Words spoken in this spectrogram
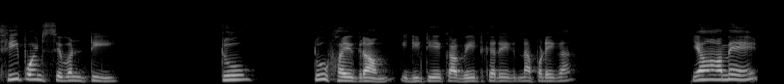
3.7225 ग्राम ईडीटीए का वेट करना पड़ेगा। यहाँ हमें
